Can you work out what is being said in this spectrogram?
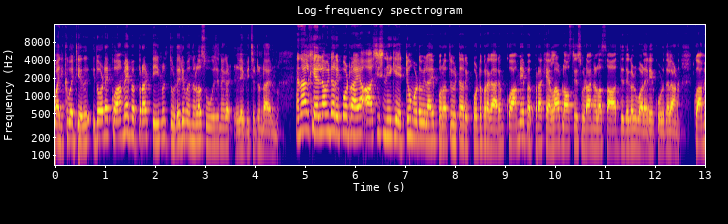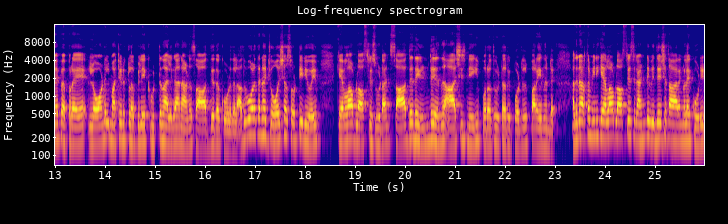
പരിക്ക് പറ്റിയത്. ഇതോടെ ക്വാമെ പെപ്ര ടീമിൽ തുടരുമെന്നുള്ള സൂചനകൾ ലഭിച്ചിട്ടുണ്ടായിരുന്നു. എന്നാൽ ഖേൽനോവിന്റെ റിപ്പോർട്ടറായ ആശിഷ് നേഗി ഏറ്റവും ഒടുവിലായി പുറത്തുവിട്ട റിപ്പോർട്ട് പ്രകാരം ക്വാമെ പെപ്ര കേരള ബ്ലാസ്റ്റേഴ്സ് വിടാനുള്ള സാധ്യതകൾ വളരെ കൂടുതലാണ്. ക്വാമെ പെപ്രയെ ലോണിൽ മറ്റൊരു ക്ലബിലേക്ക് വിട്ടു നൽകാനാണ് സാധ്യത കൂടുതൽ. അതുപോലെ തന്നെ ജോഷ സൊട്ടിരിയോയും കേരള ബ്ലാസ്റ്റേഴ്സ് വിടാൻ സാധ്യതയുണ്ട് എന്ന് ആശിഷ് നേഗി പുറത്തുവിട്ട റിപ്പോർട്ടിൽ പറയുന്നുണ്ട്. അതിനർത്ഥം ഇനി കേരള ബ്ലാസ്റ്റേഴ്സ് രണ്ട് വിദേശ താരങ്ങളെ കൂടി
